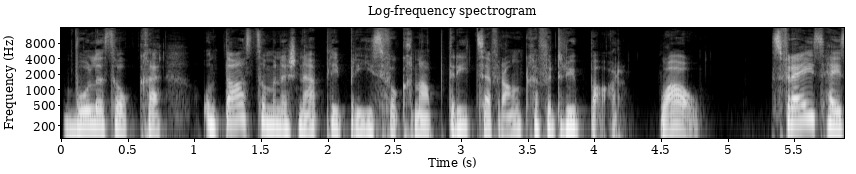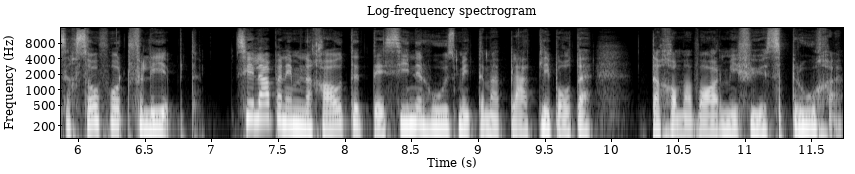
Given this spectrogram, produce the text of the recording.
Wollsocken und das zu einem Schnäppli-Preis von knapp 13 Franken für drei Paar. Wow! Das Freis haben sich sofort verliebt. Sie leben in einem kalten Tessinerhaus mit einem Plättchenboden. Da kann man warme Füße brauchen.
